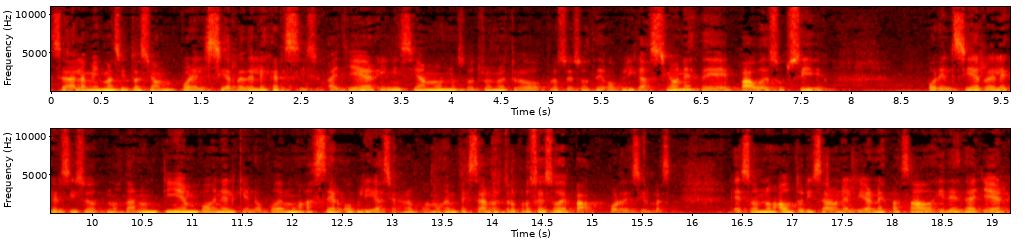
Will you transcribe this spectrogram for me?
se da la misma situación por el cierre del ejercicio. Ayer iniciamos nosotros nuestros procesos de obligaciones de pago de subsidio por el cierre del ejercicio nos dan un tiempo en el que no podemos hacer obligaciones, no podemos empezar nuestro proceso de pago, por decirlo así. Eso nos autorizaron el viernes pasado y desde ayer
